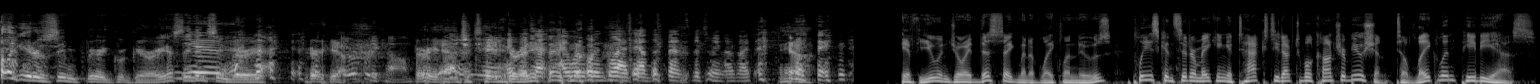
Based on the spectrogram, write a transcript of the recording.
Alligators seem very gregarious. They yeah. didn't seem very, very, uh, they were pretty calm. very agitated or anything. I, I would have been glad to have the fence between us, I think. Yeah. If you enjoyed this segment of Lakeland News, please consider making a tax-deductible contribution to Lakeland PBS.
